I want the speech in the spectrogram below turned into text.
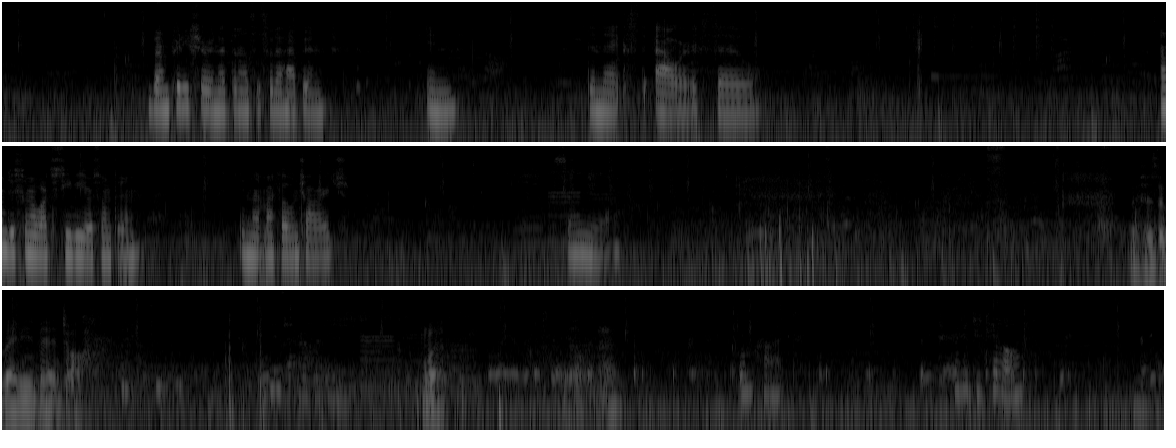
But I'm pretty sure nothing else is gonna happen in the next hour, so I'm just gonna watch TV or something and let my phone charge. So yeah. This is the baby's bed, y'all. What? I'm hot. What did you tell?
